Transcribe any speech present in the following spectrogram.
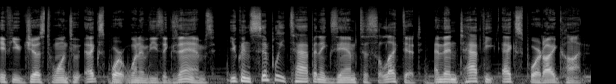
If you just want to export one of these exams, you can simply tap an exam to select it and then tap the export icon.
